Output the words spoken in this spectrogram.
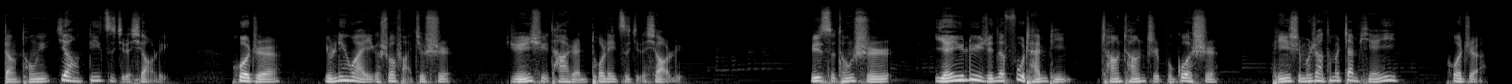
等同于降低自己的效率，或者用另外一个说法，就是允许他人拖累自己的效率。与此同时，严于律人的副产品常常只不过是“凭什么让他们占便宜”或者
